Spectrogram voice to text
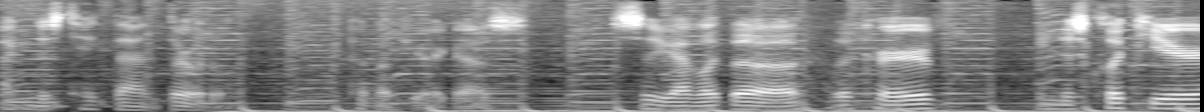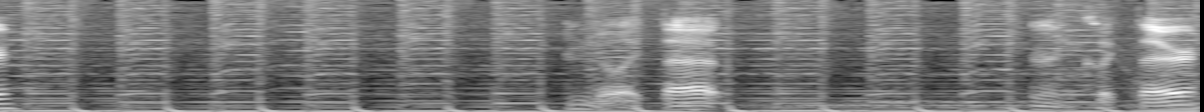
I can just take that and throw it put it up here I guess. So you have like the, the curve, you just click here and go like that and then click there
